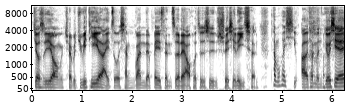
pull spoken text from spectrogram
就是用 ChatGPT 来做相关的备审资料或者是学习历程，他们会喜啊、呃，他们有一些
